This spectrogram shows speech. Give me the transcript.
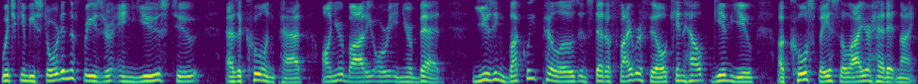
which can be stored in the freezer and used to as a cooling pad on your body or in your bed. Using buckwheat pillows instead of fiberfill can help give you a cool space to lie your head at night.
